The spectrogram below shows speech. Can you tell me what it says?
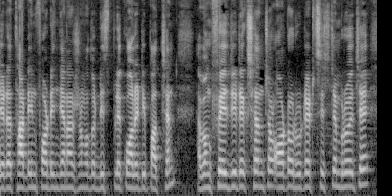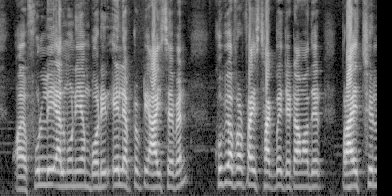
যেটা থার্টিন ফোরটিন জেনারেশন মতো ডিসপ্লে কোয়ালিটি পাচ্ছেন। এবং face detect sensor auto rotate system রয়েছে ফুললি অ্যালমোনিয়াম বডির এই ল্যাপটপটি আই সেভেন খুবই অফার প্রাইস থাকবে, যেটা আমাদের প্রাইস ছিল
